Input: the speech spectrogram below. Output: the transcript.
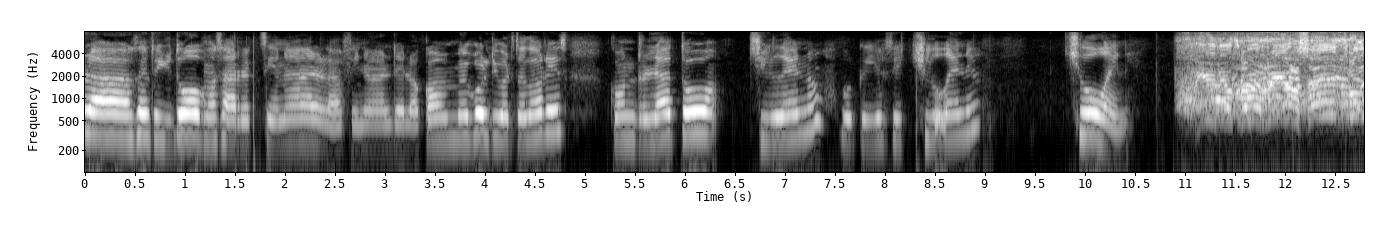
Hola gente de YouTube, vamos a reaccionar a la final de la Conmebol Libertadores con relato chileno, porque yo soy chilena. Chilena. Viene otra vez River, centro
